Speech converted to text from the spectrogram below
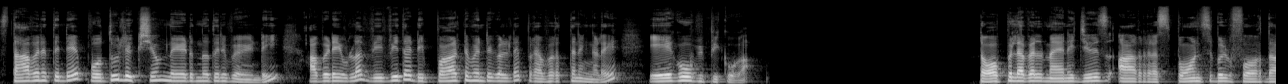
സ്ഥാപനത്തിന്റെ പൊതു ലക്ഷ്യം നേടുന്നതിന് വേണ്ടി അവിടെയുള്ള വിവിധ ഡിപ്പാർട്ട്മെന്റുകളുടെ പ്രവർത്തനങ്ങളെ ഏകോപിപ്പിക്കുക. Top level managers are responsible for the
